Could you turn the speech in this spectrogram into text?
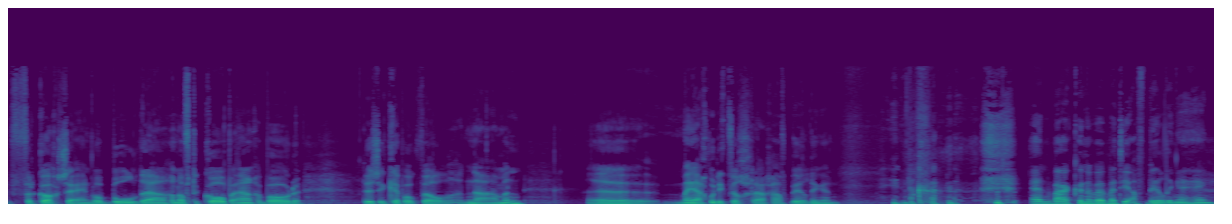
verkocht zijn, op boeldagen of te koop aangeboden. Dus ik heb ook wel namen. Uh, maar ja, goed, ik wil graag afbeeldingen. Ja. en waar kunnen we met die afbeeldingen heen?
